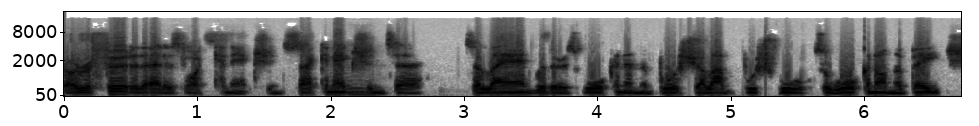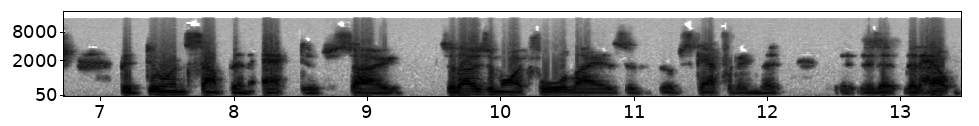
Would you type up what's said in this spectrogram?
I refer to that as like connection. So connection to to land, whether it's walking in the bush. I love bush walks or walking on the beach, but doing something active. So, so those are my four layers of, of scaffolding that, that that help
